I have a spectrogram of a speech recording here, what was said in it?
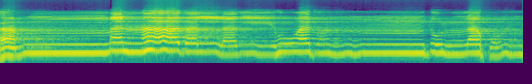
أمن هذا الذي هو جند لكم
